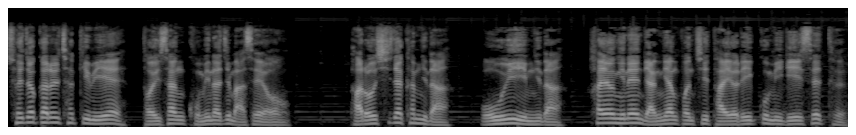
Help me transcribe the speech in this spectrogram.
최저가를 찾기 위해 더 이상 고민하지 마세요. 바로 시작합니다. 5위입니다. 하영인의 냥냥 펀치 다이어리 꾸미기 세트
